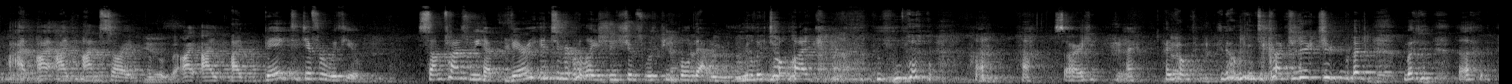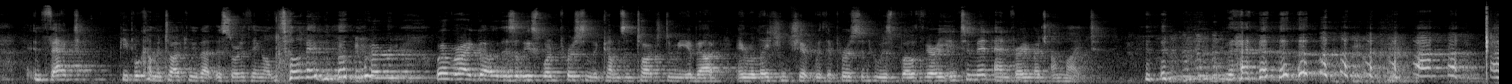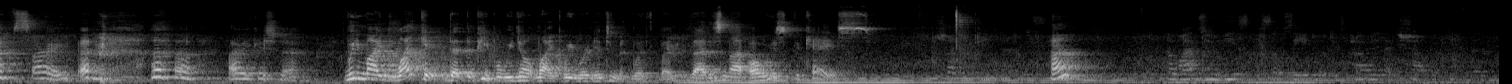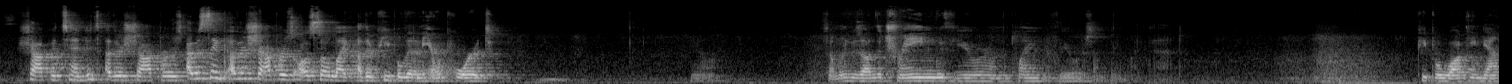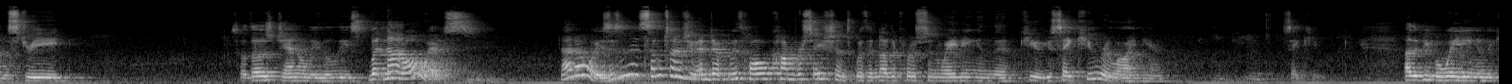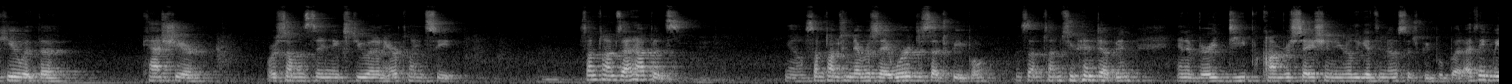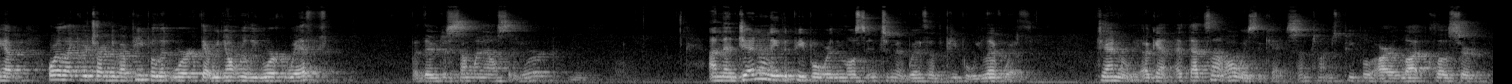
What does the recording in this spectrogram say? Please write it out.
I, I, I'm sorry. I, I, I beg to differ with you. Sometimes we have very intimate relationships with people that we really don't like. sorry, I, I, don't, I don't mean to contradict you, but, but uh, in fact, people come and talk to me about this sort of thing all the time. wherever, wherever I go, there's at least one person that comes and talks to me about a relationship with a person who is both very intimate and very much unliked. I'm sorry. Hare Krishna. We might like it that the people we don't like we weren't intimate with, but that is not always the case. Shop attendants. Huh? The ones you least associate with is probably like shop attendants. Shop attendants, other shoppers. I was thinking other shoppers also like other people at an airport. You know, someone who's on the train with you or on the plane with you or something like that. People walking down the street. So those generally the least, but not always. Mm-hmm. Not always, isn't it? Sometimes you end up with whole conversations with another person waiting in the queue. You say queue or line here? Say queue. Other people waiting in the queue at the cashier, or someone sitting next to you at an airplane seat. Mm-hmm. Sometimes that happens. Mm-hmm. You know, sometimes you never say a word to such people, and sometimes you end up in, in a very deep conversation. You really get to know such people. But I think we have, or like we're talking about people at work that we don't really work with, but they're just someone else at work. And then generally, the people we're the most intimate with are the people we live with. Generally, again, that's not always the case. Sometimes people are a lot closer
